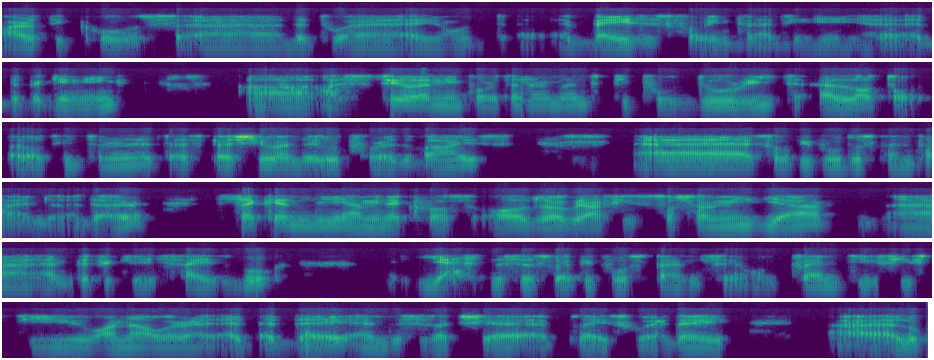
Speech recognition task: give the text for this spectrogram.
articles uh, that were you know a basis for internet in, at the beginning. are still an important element. People do read a lot of a lot internet, especially when they look for advice. so people do spend time there. Secondly, I mean, across all geographies, social media, uh, and typically Facebook. Yes, this is where people spend you know, 20, 50, one hour a, a day. And this is actually a place where they uh, look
